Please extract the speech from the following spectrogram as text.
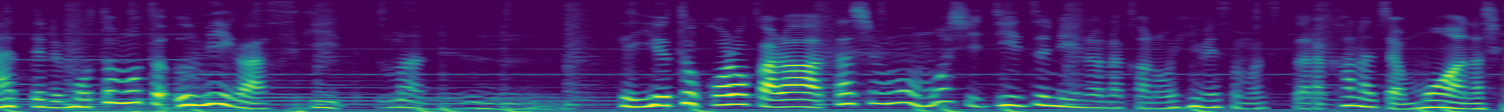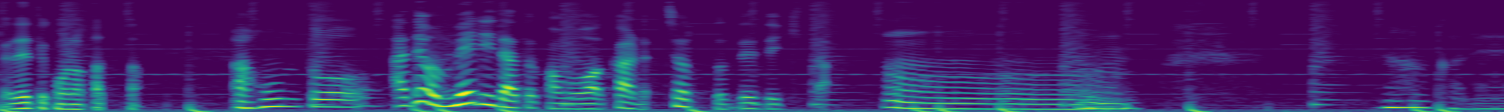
合ってる。もともと海が好き。っまあねうん。ていうところから私ももしディズニーの中のお姫様って言ったらかなちゃんモアナしか出てこなかった。あ本当？あでもメリダとかもわかる。ちょっと出てきた。うーん。ん。なんかね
